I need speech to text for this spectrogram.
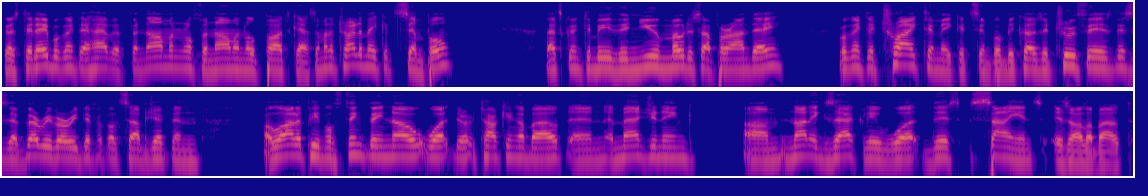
because today we're going to have a phenomenal, phenomenal podcast. I'm going to try to make it simple. That's going to be the new modus operandi. We're going to try to make it simple because the truth is, this is a very, very difficult subject. And a lot of people think they know what they're talking about and imagining um, not exactly what this science is all about.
